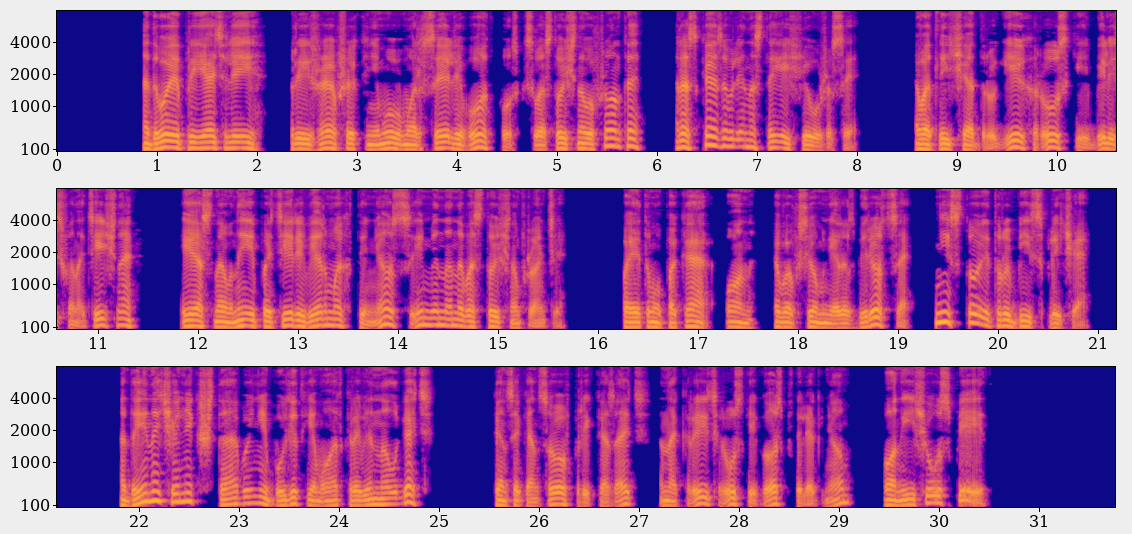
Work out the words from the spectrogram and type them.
Двое приятелей приезжавших к нему в Марселе в отпуск с Восточного фронта, рассказывали настоящие ужасы. В отличие от других, русские бились фанатично, и основные потери вермахт нес именно на Восточном фронте. Поэтому пока он во всем не разберется, не стоит рубить с плеча. Да и начальник штаба не будет ему откровенно лгать. В конце концов, приказать накрыть русский госпиталь огнем он еще успеет.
